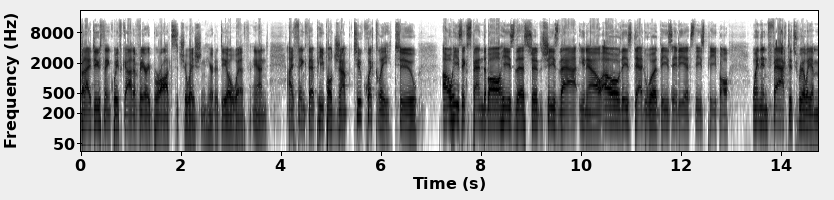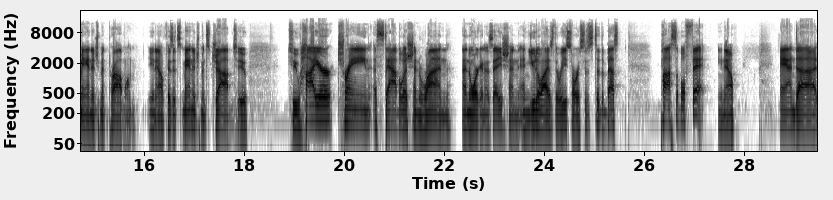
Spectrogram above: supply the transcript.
but I do think we've got a very broad situation here to deal with. And I think that people jump too quickly to, oh, he's expendable, he's this, she's that, you know, oh, these deadwood, these idiots, these people, when in fact it's really a management problem, you know, because it's management's job to to hire, train, establish, and run an organization and utilize the resources to the best possible fit you know and uh,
